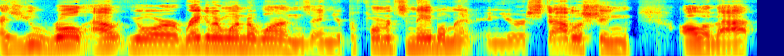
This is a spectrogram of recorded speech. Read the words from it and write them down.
As you roll out your regular one to ones and your performance enablement and you're establishing all of that,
